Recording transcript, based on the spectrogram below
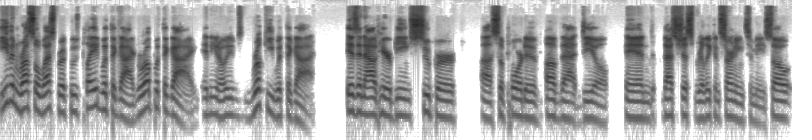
even Russell Westbrook, who's played with the guy, grew up with the guy, and you know, he's rookie with the guy isn't out here being super uh, supportive of that deal, and that's just really concerning to me. So,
